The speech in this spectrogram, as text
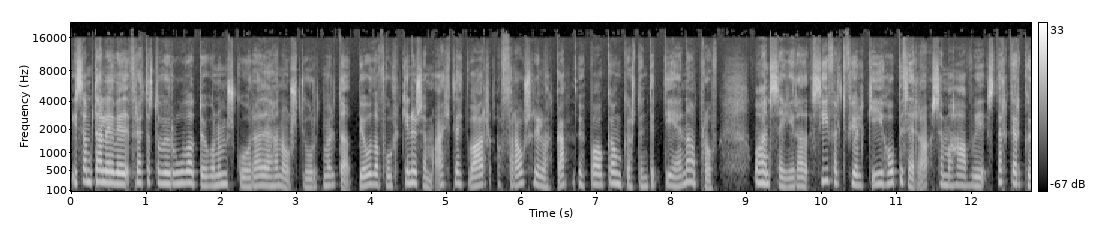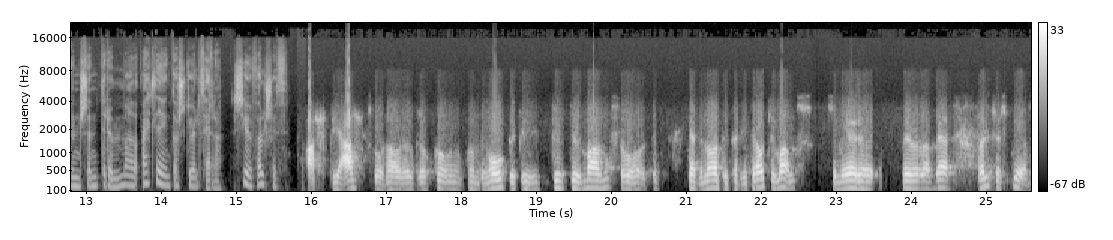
Í samtali við frettastofu Rúfadögunum skoraði hann á stjórnvöld að bjóða fólkinu sem ætleitt var frá Sri Lanka upp á gangastundir DNA-próf og hann segir að sífælt fjölgi í hópi þeirra sem að hafi sterkar grunnsendir um að ætleiðingaskjöl þeirra séu fölsuð. Allt í allt sko þá er komið kom hópi til 20 manns og hérna náttúrulega kannski 30 manns sem eru með fölsuðskjöl.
